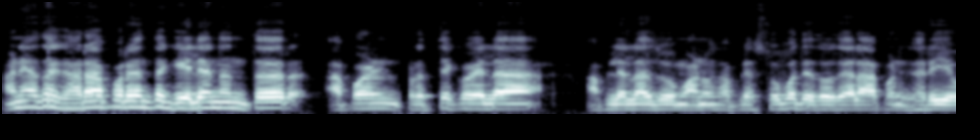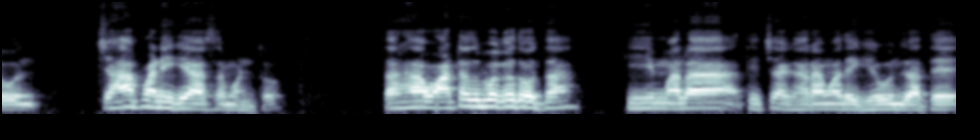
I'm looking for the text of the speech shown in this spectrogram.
आणि आता घरापर्यंत गेल्यानंतर आपण प्रत्येक वेळेला आपल्याला जो माणूस आपल्यासोबत येतो त्याला आपण घरी येऊन चहा पाणी घ्या असं म्हणतो. तर हा वाटच बघत होता की ही मला तिच्या घरामध्ये घेऊन जाते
